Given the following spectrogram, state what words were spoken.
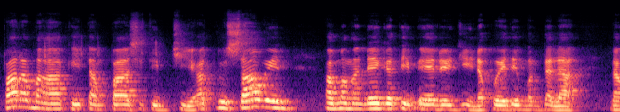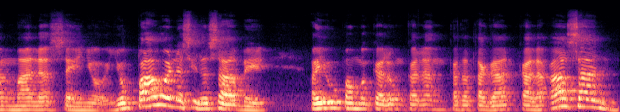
para maakit ang positive chi at lusawin ang mga negative energy na pwedeng magdala ng malas sa inyo. Yung power na sinasabi, ay upang magkaroon ka ng katatagan, kalakasan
